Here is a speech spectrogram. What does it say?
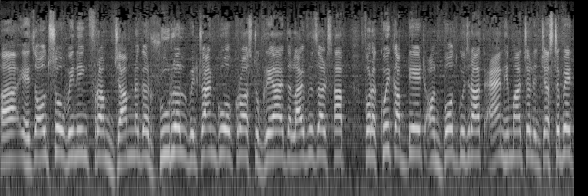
uh, is also winning from Jamnagar Rural. We'll try and go across to Greha at the live results hub for a quick update on both Gujarat and Himachal in just a bit.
